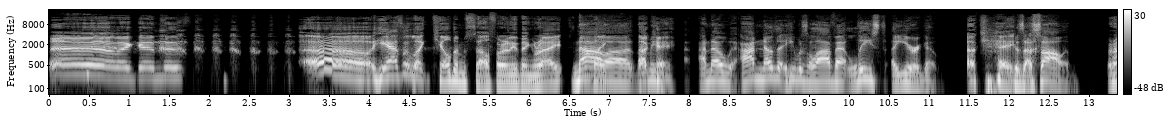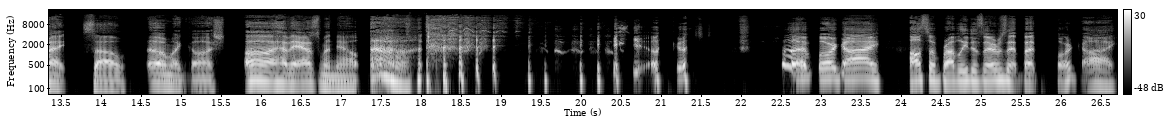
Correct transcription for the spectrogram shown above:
my goodness. Oh, he hasn't like killed himself or anything, right? No, Like, uh, I mean, okay. I know, I know that he was alive at least a year ago okay. because I saw him. right. So Oh my gosh. Oh, I have asthma now. oh gosh. Oh, that poor guy also probably deserves it, but poor guy.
